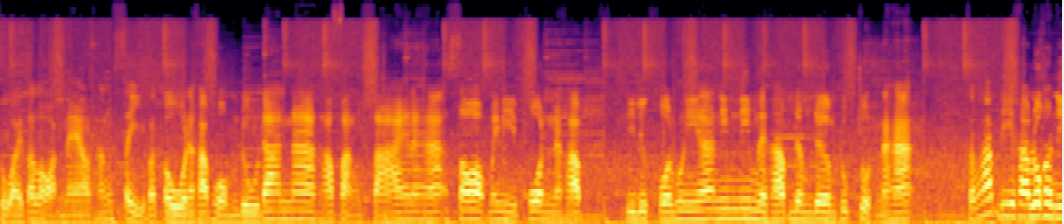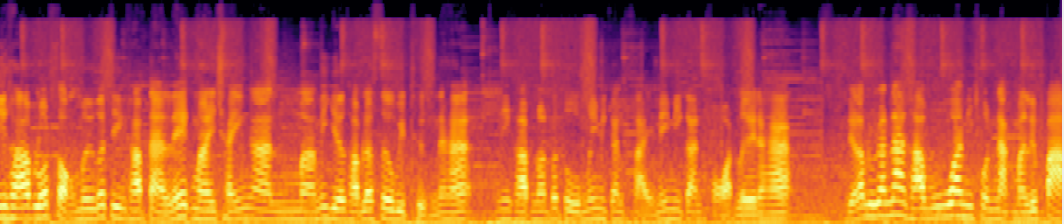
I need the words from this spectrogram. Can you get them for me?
สวยตลอดแนวทั้ง 4 ประตูนะครับผมดูด้านหน้าครับฝั่งซ้ายนะฮะซอกไม่มีพ่นนะครับซิลิโคนพวกนี้นิ่มๆเลยครับเดิมๆทุกจุดนะฮะสภาพดีครับรถคันนี้ครับรถ 2 มือก็จริงครับ แต่เลขไม้ใช้งานมาไม่เยอะครับ แล้วเซอร์วิสถึงนะฮะนี่ครับน็อตประตูไม่มีการไขไม่มีการถอดเลยนะฮะ เดี๋ยวเราดูด้านหน้าครับว่ามีชนหนักมาหรือเปล่า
